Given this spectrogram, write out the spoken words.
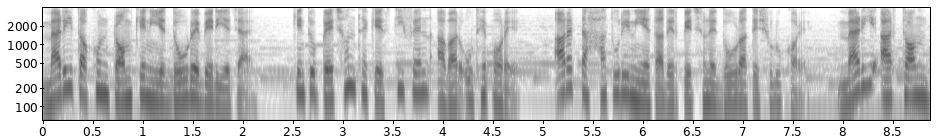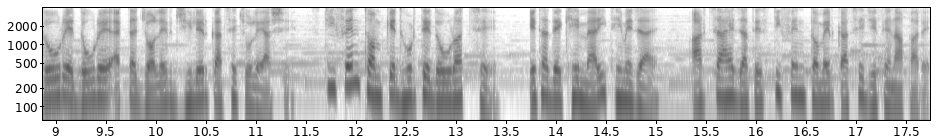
ম্যারি তখন টমকে নিয়ে দৌড়ে বেরিয়ে যায়। কিন্তু পেছন থেকে স্টিফেন আবার উঠে পড়ে। আর একটা হাতুড়ি নিয়ে তাদের পেছনে দৌড়াতে শুরু করে। ম্যারি আর টম দৌড়ে দৌড়ে একটা জলের ঝিলের কাছে চলে আসে। স্টিফেন টমকে ধরতে দৌড়াচ্ছে। এটা দেখে ম্যারি থেমে যায় আর চায় যাতে স্টিফেন টমের কাছে যেতে না পারে।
